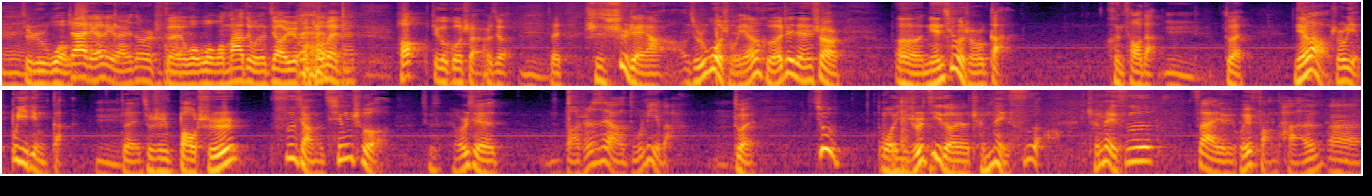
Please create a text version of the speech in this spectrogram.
嗯，就是我张爱玲里边都是出轨对我我我妈对我的教育很成问题。好，这个锅甩出去了。嗯。对，是是这样啊，就是握手言和这件事儿，呃，年轻的时候干很操蛋，嗯对，年老的时候也不一定干，嗯，，对，就是保持思想的清澈，就是而且保持思想的独立吧。嗯对，就我一直记得陈佩斯啊，陈佩斯在有一回访谈，嗯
